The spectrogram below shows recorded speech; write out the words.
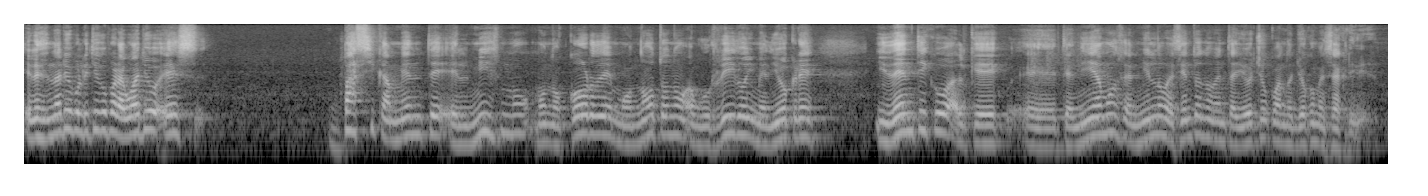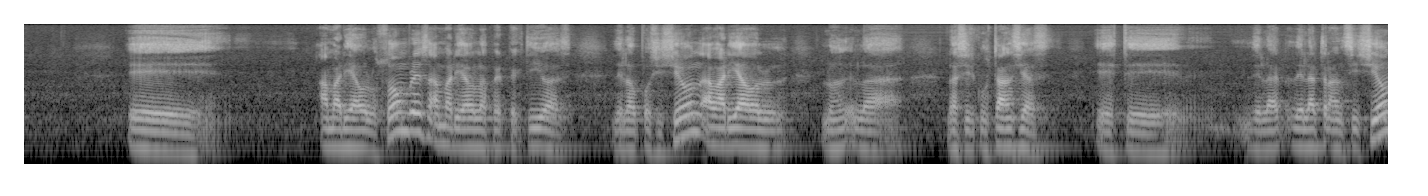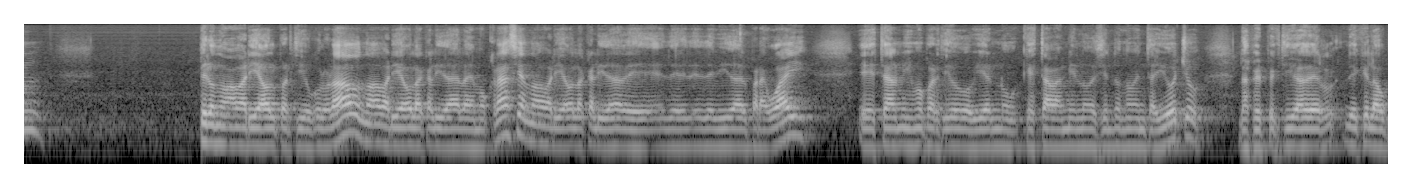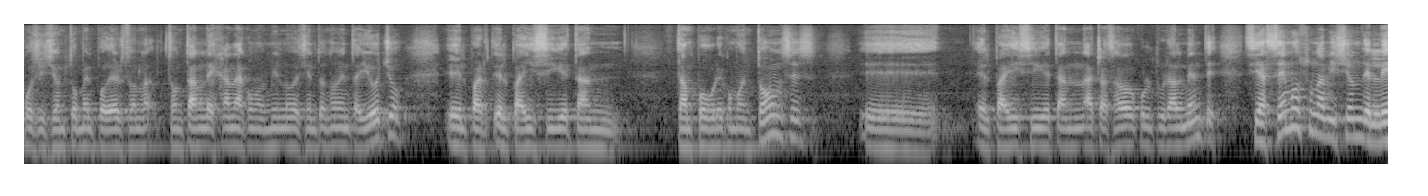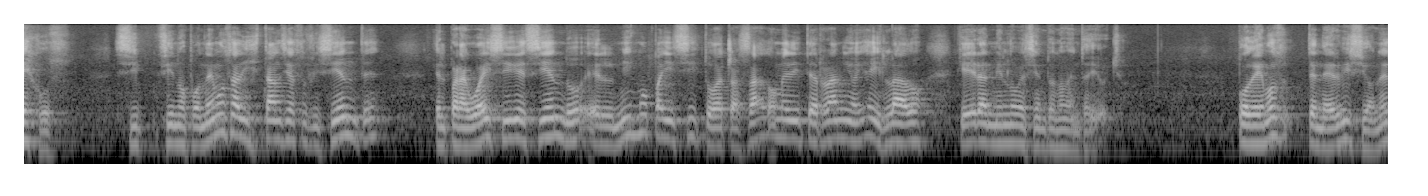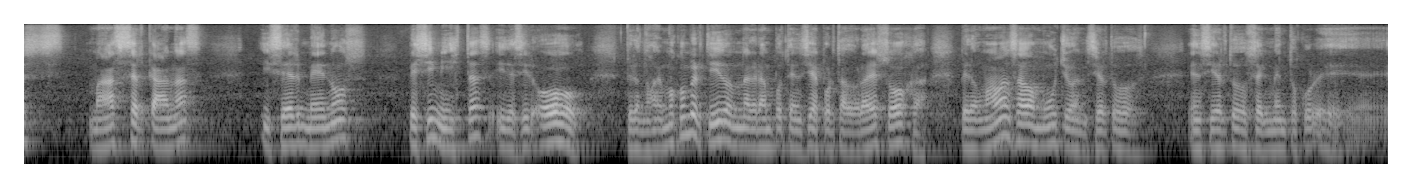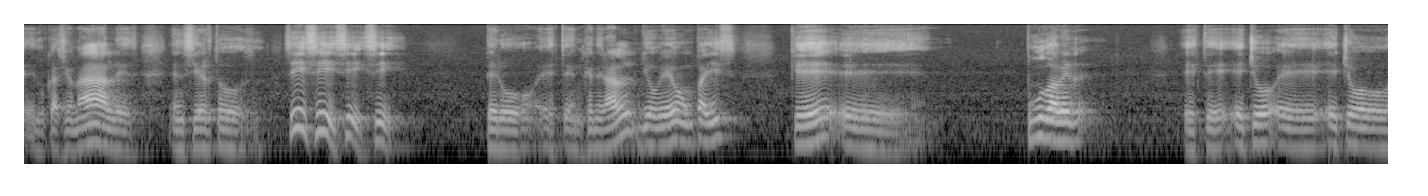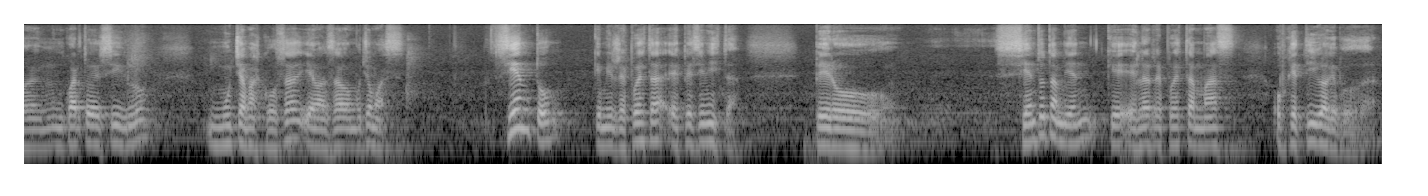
El escenario político paraguayo es básicamente el mismo, monocorde, monótono, aburrido y mediocre, idéntico al que eh, teníamos en 1998 cuando yo comencé a escribir. Eh, han variado los hombres, han variado las perspectivas de la oposición, ha variado las circunstancias este, de, la, transición, pero no ha variado el Partido Colorado, no ha variado la calidad de la democracia, no ha variado la calidad de vida del Paraguay está el mismo partido de gobierno que estaba en 1998. Las perspectivas de, que la oposición tome el poder son, tan lejanas como en 1998. El, país sigue tan, pobre como entonces. Eh, el país sigue tan atrasado culturalmente. Si hacemos una visión de lejos, si nos ponemos a distancia suficiente, el Paraguay sigue siendo el mismo paísito atrasado, mediterráneo y aislado que era en 1998. Podemos tener visiones más cercanas y ser menos pesimistas y decir, ojo, pero nos hemos convertido en una gran potencia exportadora de soja, pero hemos avanzado mucho en ciertos, en ciertos segmentos eh, educacionales, en ciertos... Sí, sí, sí, sí, pero este, en general yo veo un país que eh, pudo haber este, hecho, eh, hecho en un cuarto de siglo muchas más cosas y avanzado mucho más. Siento que mi respuesta es pesimista, pero siento también que es la respuesta más objetiva que puedo dar.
